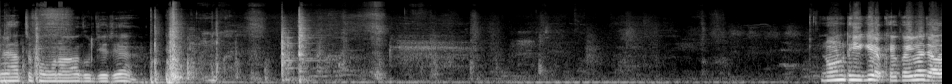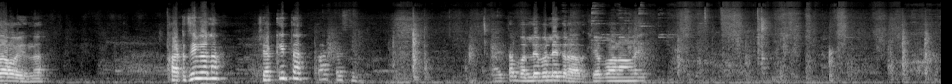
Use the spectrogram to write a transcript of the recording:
ਮੇਰੇ ਹੱਥ 'ਚ ਫੋਨ ਆ ਦੂਜੇ 'ਚ। ਨੂਣ ਠੀਕ ਹੀ ਰੱਖਿਓ ਕਈ ਵਾਰ ਜ਼ਿਆਦਾ ਹੋ ਜਾਂਦਾ। ਘੱਟ ਸੀ ਪਹਿਲਾਂ? ਚੈੱਕ ਕੀਤਾ? ਘੱਟ ਸੀ। ਅੱਜ ਤਾਂ ਬੱਲੇ ਬੱਲੇ ਕਰਾ ਰੱਖਿਆ ਬਾਲਾਂ ਵਾਲੇ ਤੂੰ ਟਿਕ ਜਾਓ ਦਿਲ ਤਾਂ ਨਾ ਕਰੋ ਫੜੋ ਕਰ ਦੋ ਕੰਮ ਨਹੀਂ ਇਹ ਛੱਡ ਦੋ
